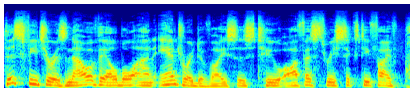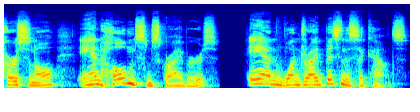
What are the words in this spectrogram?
This feature is now available on Android devices to Office 365 personal and home subscribers and OneDrive business accounts,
